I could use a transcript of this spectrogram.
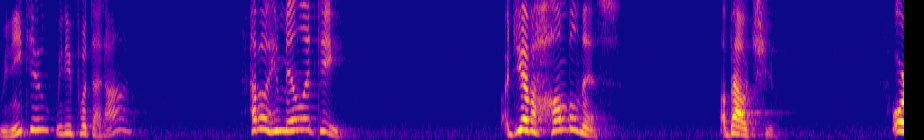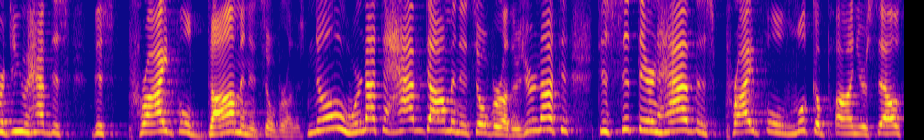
we need to. We need to put that on. How about humility? Do you have a humbleness about you? Or do you have this, this prideful dominance over others? No, we're not to have dominance over others. You're not to, to sit there and have this prideful look upon yourselves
